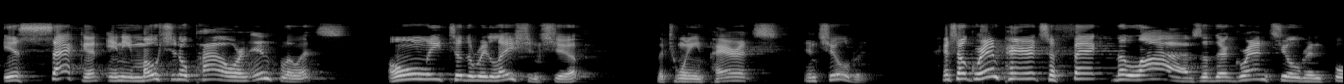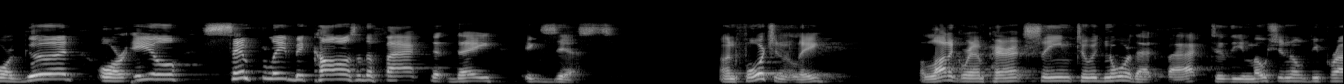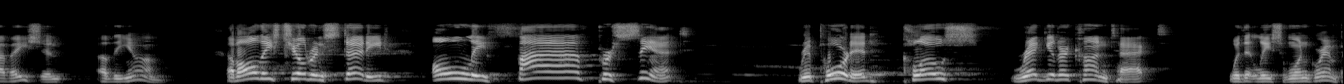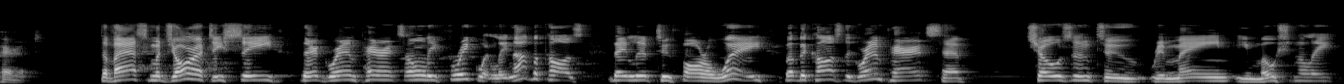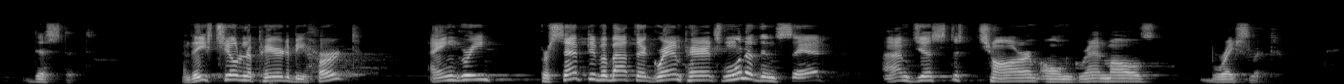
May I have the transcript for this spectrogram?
is second in emotional power and influence only to the relationship between parents and children. And so grandparents affect the lives of their grandchildren for good or ill simply because of the fact that they exist. Unfortunately, a lot of grandparents seem to ignore that fact to the emotional deprivation of the young. Of all these children studied, only 5% reported close, regular contact with at least one grandparent. The vast majority see their grandparents only frequently, not because they live too far away, but because the grandparents have chosen to remain emotionally distant. And these children appear to be hurt, angry, perceptive about their grandparents. One of them said, I'm just a charm on grandma's bracelet.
